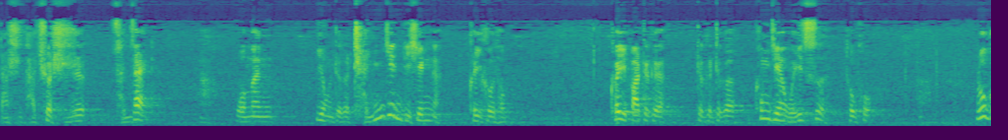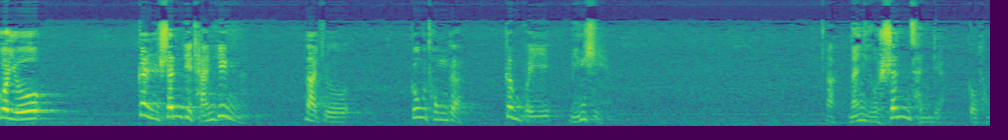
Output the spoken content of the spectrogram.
但是它确实存在的，啊，我们用这个沉静的心呢，可以沟通，可以把这个这个这个空间维次突破，啊，如果有更深的禅定呢，那就沟通的更为明显，啊，能有深层的沟通。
